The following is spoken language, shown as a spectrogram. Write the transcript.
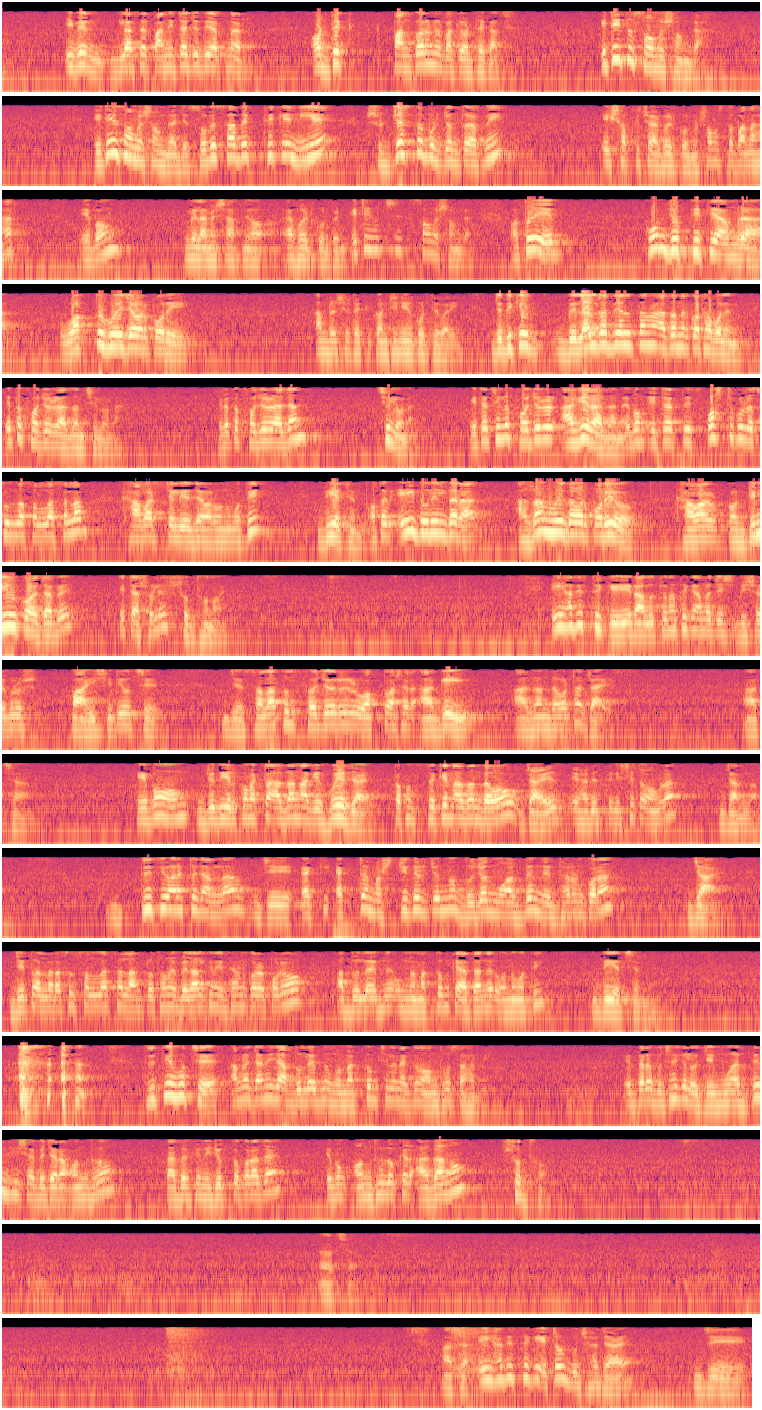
ইভেন গ্লাসের পানিটা যদি আপনার অর্ধেক পান করেন আর বাকি অর্ধেক আছে। এটাই তো সৌমের সংজ্ঞা। এটাই সৌমের সংজ্ঞা যে সোবে সাদেক থেকে নিয়ে সূর্যাস্ত পর্যন্ত আপনি এই সব কিছু অ্যাভয়েড করবেন, সমস্ত পানাহার এবং মেলামেশা আপনি অ্যাভয়েড করবেন। এটাই হচ্ছে সৌমের সংজ্ঞা। অতএব কোন যুক্তিতে আমরা ওয়াক্ত হয়ে যাওয়ার পরে আমরা সেটাকে কন্টিনিউ করতে পারি? যদি কেউ বেলাল রাদিয়াল আজানের কথা বলেন, এ তো ফজরের আজান ছিল না। এটা তো ফজরের আজান ছিল না। এটা ছিল ফজরের আগের আজান এবং এটাতে স্পষ্ট করে রসুল্লাহ সাল্লাহ সাল্লাম খাবার চালিয়ে যাওয়ার অনুমতি দিয়েছেন। অতএব এই দলিল দ্বারা আজান হয়ে যাওয়ার পরেও খাবার কন্টিনিউ করা যাবে, এটা আসলে শুদ্ধ নয়। এই হাদিস থেকে, এর আলোচনা থেকে আমরা যে বিষয়গুলো পাই, সেটি হচ্ছে যে সালাতুল ফজরের ওয়াক্ত আসার আগেই আজান দেওয়াটা যায় আচ্ছা। এবং যদি এরকম একটা আজান আগে হয়ে যায়, তখন সেকেন্ড আজান দেওয়াও জায়েজ, এই হাদিস থেকে সেটাও আমরা জানলাম। তৃতীয় আরেকটা জানলাম যে একই, একটা মসজিদের জন্য দুজন মোয়াজ্জেন নির্ধারণ করা যায়। যেহেতু আল্লাহ রাসুল সাল্লাহ সাল্লাম প্রথমে বেলালকে নির্ধারণ করার পরেও আবদুল্লাহ ইবনে উম্মে মাকতুমকে আদানের অনুমতি দিয়েছেন। তৃতীয় হচ্ছে, আমরা জানি যে আবদুল্লাহ ইবনে উম্মে মাকতুম ছিলেন একজন অন্ধ সাহাবি। এর দ্বারা বোঝা গেল যে মুয়াদ্দিন হিসাবে যারা অন্ধ, তাদেরকে নিযুক্ত করা যায় এবং অন্ধ লোকের আদানও শুদ্ধ। আচ্ছা। আচ্ছা এই হাদিস থেকে এটাও বোঝা যায় যে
